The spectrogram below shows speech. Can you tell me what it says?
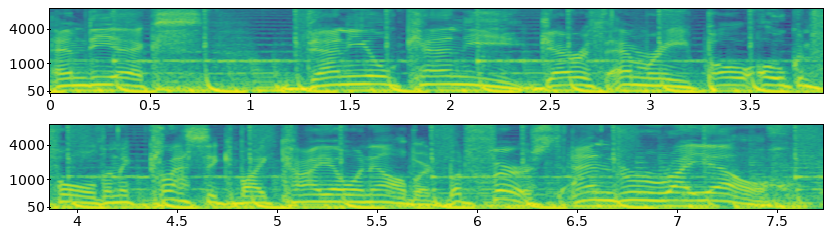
MDX, Daniel Kandi, Gareth Emery, Paul Oakenfold, and a classic by Kyau and Albert. But first, Andrew Rayel.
